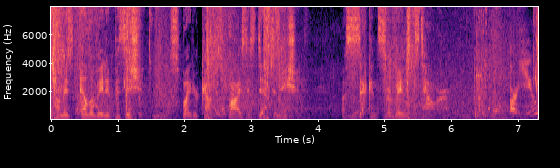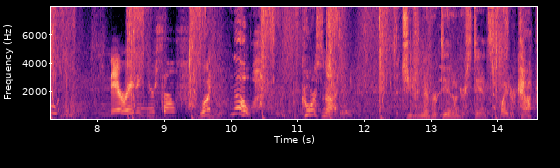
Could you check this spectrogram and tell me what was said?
From his elevated position, Spider Cop spies his destination. A second surveillance tower. Are you narrating yourself? What? No! Of course not! Chief never did understand Spider Cop.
